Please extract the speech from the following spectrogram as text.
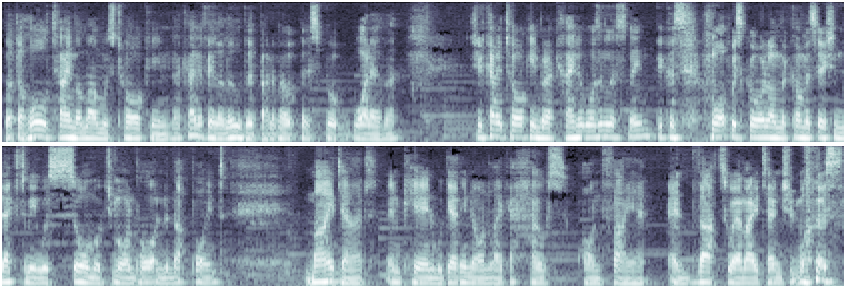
But the whole time my mum was talking, I kind of feel a little bit bad about this, but whatever. She was kind of talking, but I kind of wasn't listening because what was going on, the conversation next to me was so much more important at that point. My dad and Kane were getting on like a house on fire, and that's where my attention was.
